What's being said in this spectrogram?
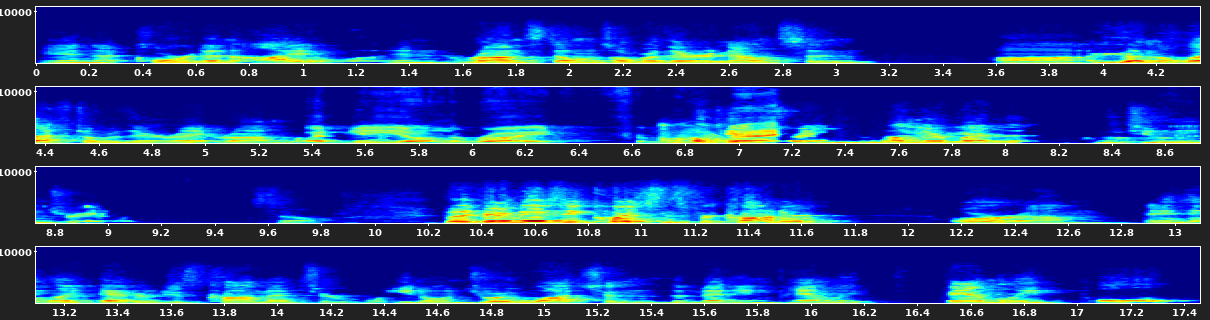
in uh, Iowa. And Ron Stone's over there announcing. Uh, are you on the left over there, right, Ron? I'd be on the right from On the the Okay, right. so you're down there by the tuning trailer. So, but if anybody has any questions for Connor or um, anything like that, or just comments, or you know, enjoy watching the Medding family family poll,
